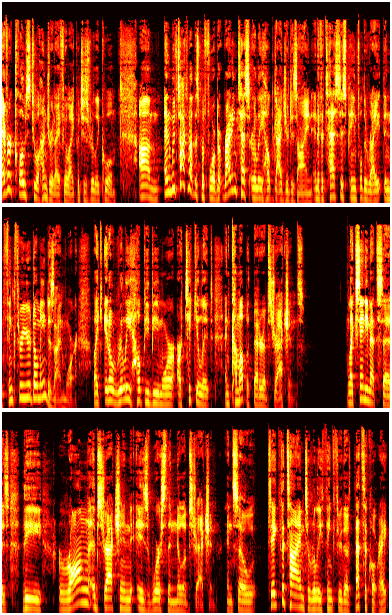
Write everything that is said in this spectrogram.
ever close to 100, I feel like, which is really cool. Um, and we've talked about this before, but writing tests early help guide your design. And if a test is painful to write, then think through your domain design more. Like it'll really help you be more articulate and come up with better abstractions like Sandi Metz says, the wrong abstraction is worse than no abstraction. And so take the time to really think through the. That's the quote, right?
